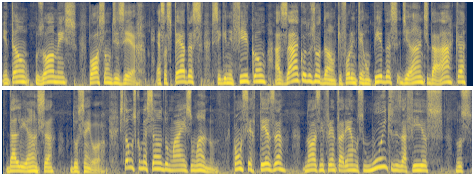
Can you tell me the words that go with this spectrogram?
Então os homens possam dizer: essas pedras significam as águas do Jordão que foram interrompidas diante da arca da aliança do Senhor. Estamos começando mais um ano. Com certeza, nós enfrentaremos muitos desafios nos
